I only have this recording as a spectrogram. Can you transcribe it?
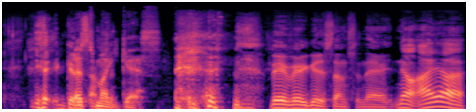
that's assumption. my guess very very good assumption there no i uh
